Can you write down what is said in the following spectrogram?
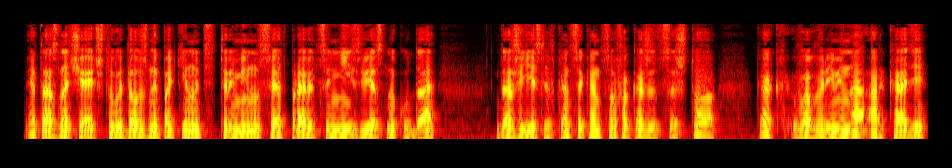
Это означает, что вы должны покинуть Терминус и отправиться неизвестно куда, даже если в конце концов окажется, что, как во времена Аркади,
